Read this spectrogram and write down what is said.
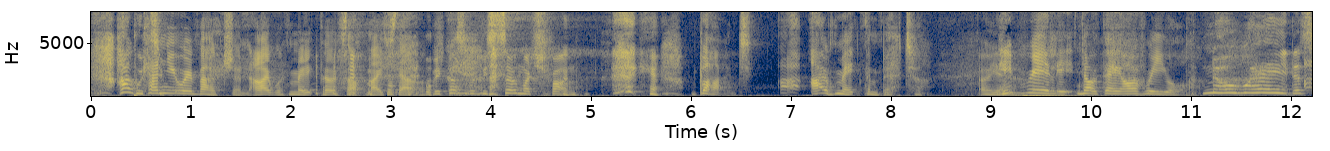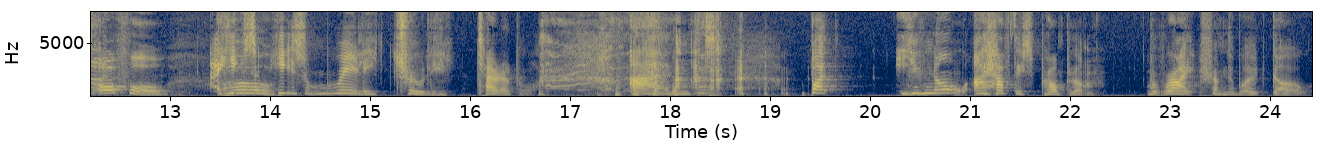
How can you imagine? I would make those up myself. Because it would be so much fun. yeah, but I, I'd make them better. Oh yeah. He really no, they are real. no way. That's awful. He's Oh. he's really truly terrible. and but you know, I have this problem right from the word go.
